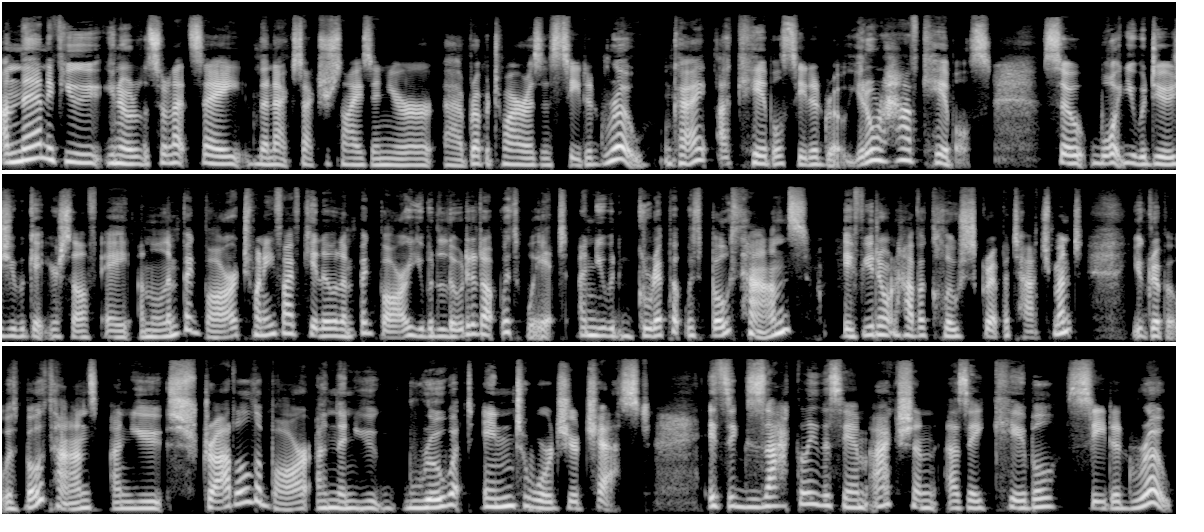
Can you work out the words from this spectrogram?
And then if you, you know, so let's say the next exercise in your uh, repertoire is a seated row, okay? A cable seated row. You don't have cables. So what you would do is you would get yourself a an Olympic bar, 25 kilo Olympic bar. You would load it up with weight and you would grip it with both hands. If you don't have a close grip attachment, you grip it with both hands and you straddle the bar and then you row it in towards your chest. It's exactly the same action as a cable seated row,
